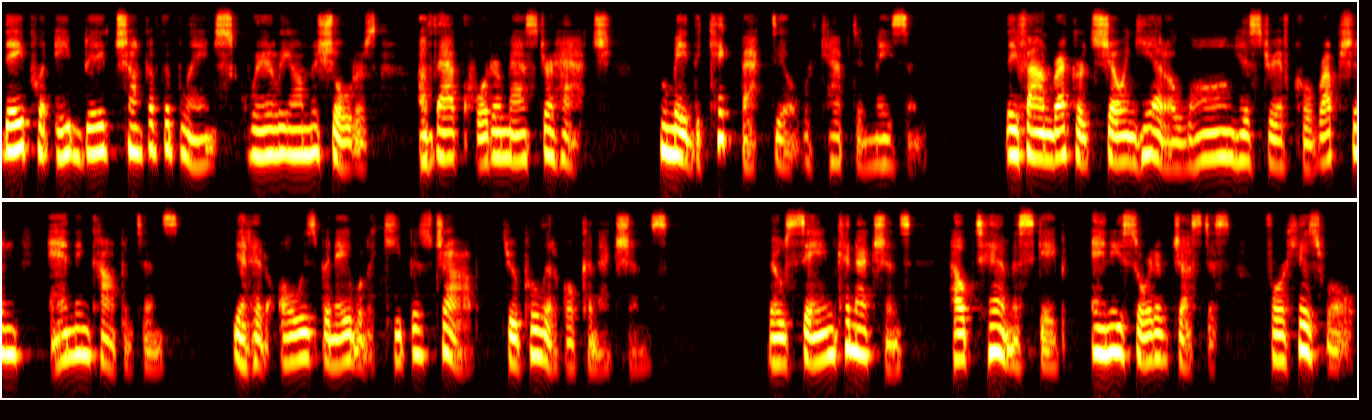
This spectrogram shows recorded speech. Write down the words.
They put a big chunk of the blame squarely on the shoulders of that quartermaster Hatch who made the kickback deal with Captain Mason. They found records showing he had a long history of corruption and incompetence, yet had always been able to keep his job through political connections. Those same connections helped him escape any sort of justice for his role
